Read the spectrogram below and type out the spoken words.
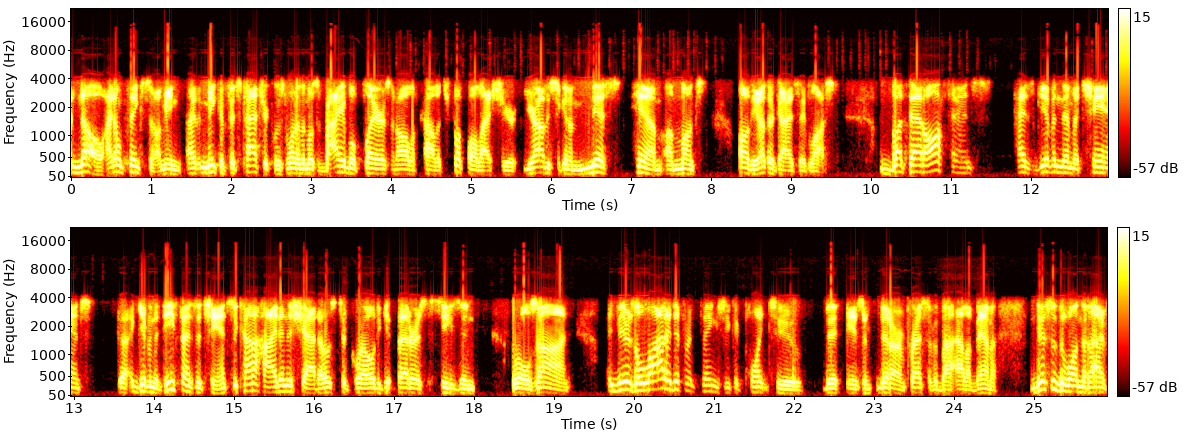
No, I don't think so. I mean, Minkah Fitzpatrick was one of the most valuable players in all of college football last year. You're obviously going to miss him amongst all the other guys they've lost. But that offense – has given them a chance, uh, given the defense a chance to kind of hide in the shadows, to grow, to get better as the season rolls on. There's a lot of different things you could point to that is that are impressive about Alabama. This is the one that I've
